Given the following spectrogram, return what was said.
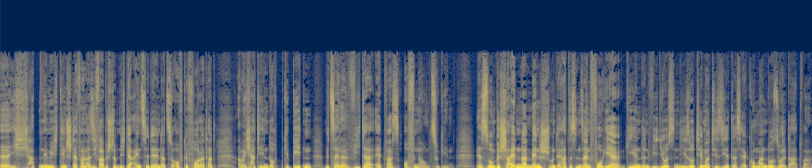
Äh, ich habe nämlich den Stefan, also ich war bestimmt nicht der Einzige, der ihn dazu aufgefordert hat, aber ich hatte ihn doch gebeten, mit seiner Vita etwas offener umzugehen. Er ist so ein bescheidener Mensch und er hat es in seinen vorhergehenden Videos nie so thematisiert, dass er Kommandosoldat war.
